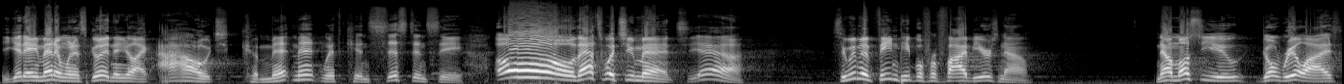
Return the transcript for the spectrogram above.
You get amen and when it's good, and then you're like, ouch, commitment with consistency. Oh, that's what you meant. Yeah. See, we've been feeding people for five years now. Now, most of you don't realize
